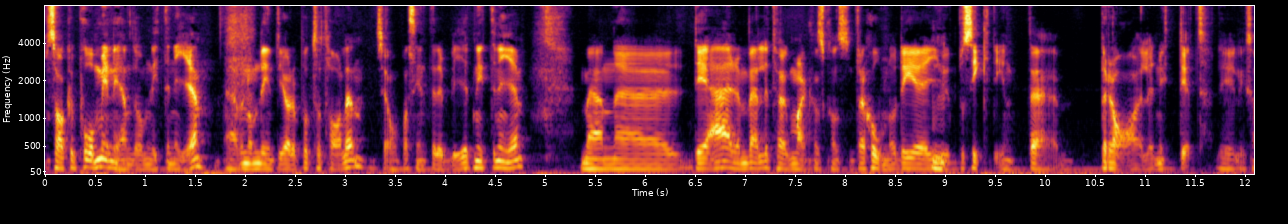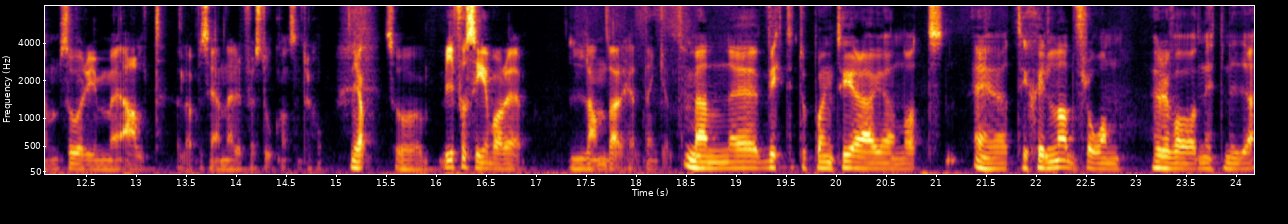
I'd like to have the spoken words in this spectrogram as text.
saker påminner ändå om 99. Även om det inte gör det på totalen. Så jag hoppas inte det blir ett 99. Men eh, det är en väldigt hög marknadskoncentration och det är ju mm. på sikt inte bra eller nyttigt. Det är liksom, så är det ju med allt, eller på säga, när det är för stor koncentration. Ja. Så vi får se var det landar helt enkelt. Men eh, viktigt att poängtera är ju ändå att eh, till skillnad från hur det var 99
